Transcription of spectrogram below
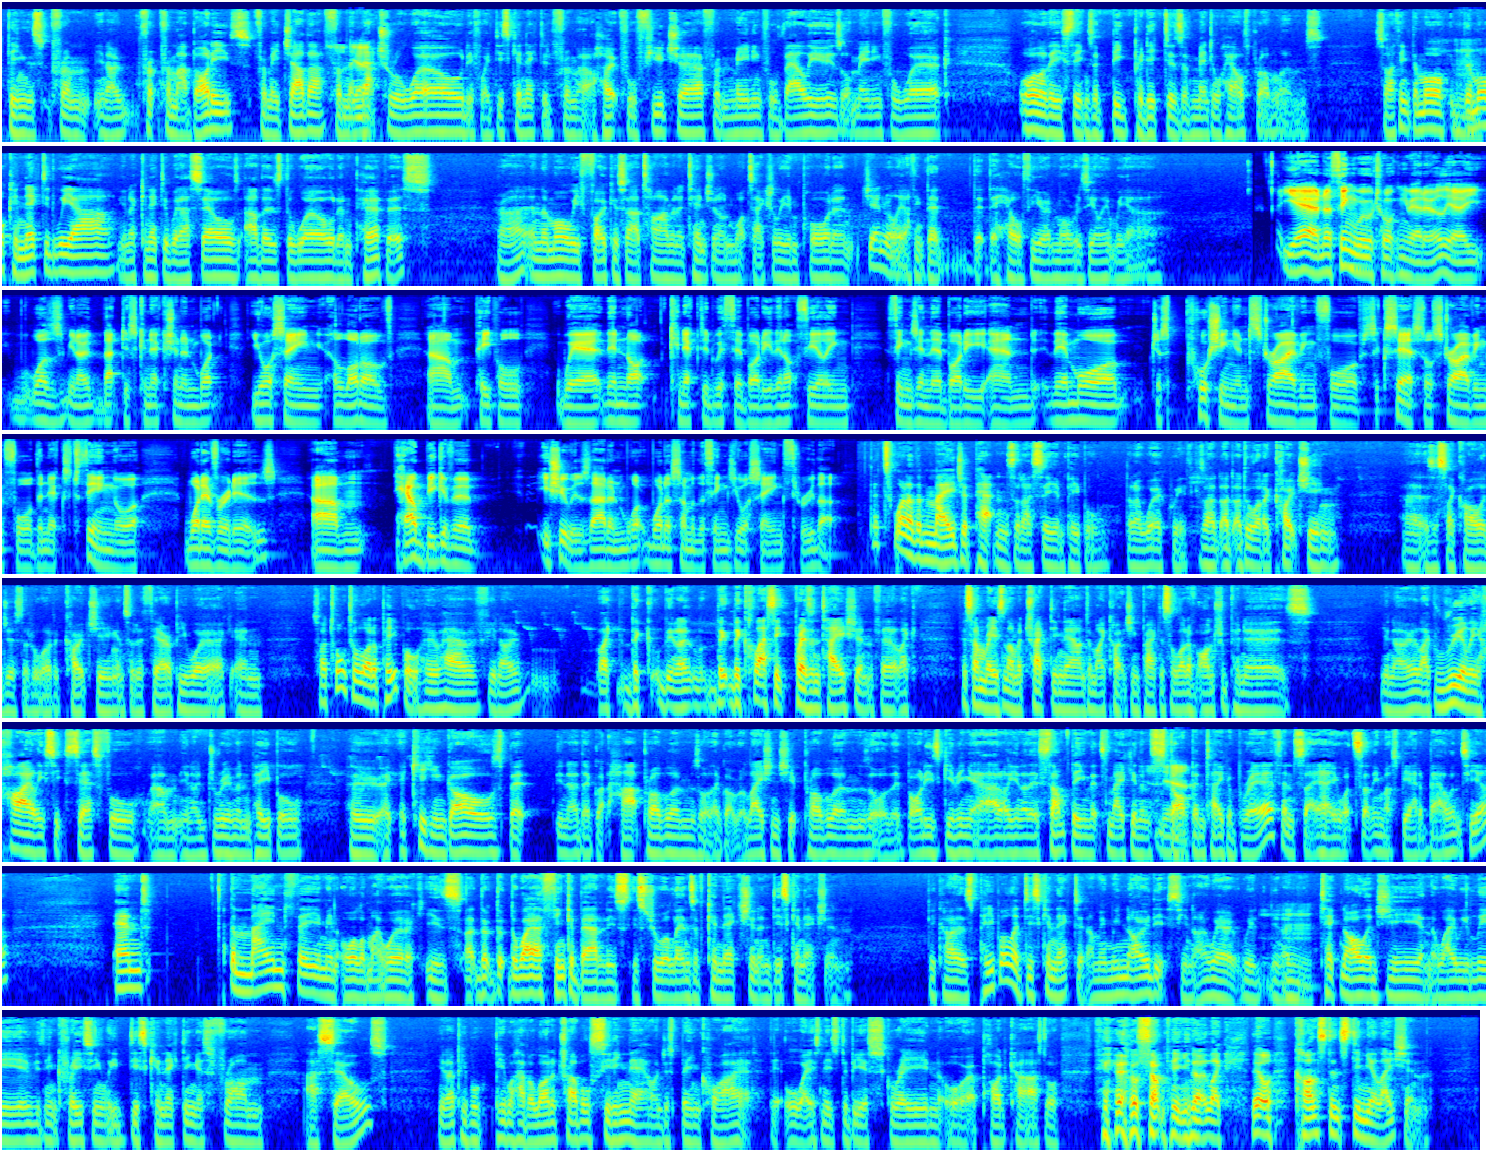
things from you know from, from our bodies, from each other, from the yeah. natural world, if we're disconnected from a hopeful future, from meaningful values or meaningful work all of these things are big predictors of mental health problems. So I think the more mm. the more connected we are, you know, connected with ourselves, others, the world, and purpose, right? And the more we focus our time and attention on what's actually important, generally, I think that, that the healthier and more resilient we are. Yeah, and the thing we were talking about earlier was, you know, that disconnection and what you're seeing a lot of um, people where they're not connected with their body, they're not feeling things in their body and they're more just pushing and striving for success or striving for the next thing or whatever it is. Um, how big of a issue is that, and what what are some of the things you're seeing through that? That's one of the major patterns that I see in people that I work with because I, I, I, do a lot of coaching uh, as a psychologist. I do a lot of coaching and sort of therapy work, and so I talk to a lot of people who have you know like the you know the, the classic presentation for like for some reason I'm attracting now into my coaching practice a lot of entrepreneurs, you know, like really highly successful, um, you know, driven people who are, are kicking goals, but you know they've got heart problems or they've got relationship problems or their body's giving out or you know there's something that's making them stop yeah. and take a breath and say hey what something must be out of balance here and the main theme in all of my work is uh, the, the, the, way I think about it is, is through a lens of connection and disconnection. Because people are disconnected. I mean, we know this, you know, where we, you know, mm. technology and the way we live is increasingly disconnecting us from ourselves. You know, people people have a lot of trouble sitting now and just being quiet. There always needs to be a screen or a podcast or or something. You know, like they're constant stimulation.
